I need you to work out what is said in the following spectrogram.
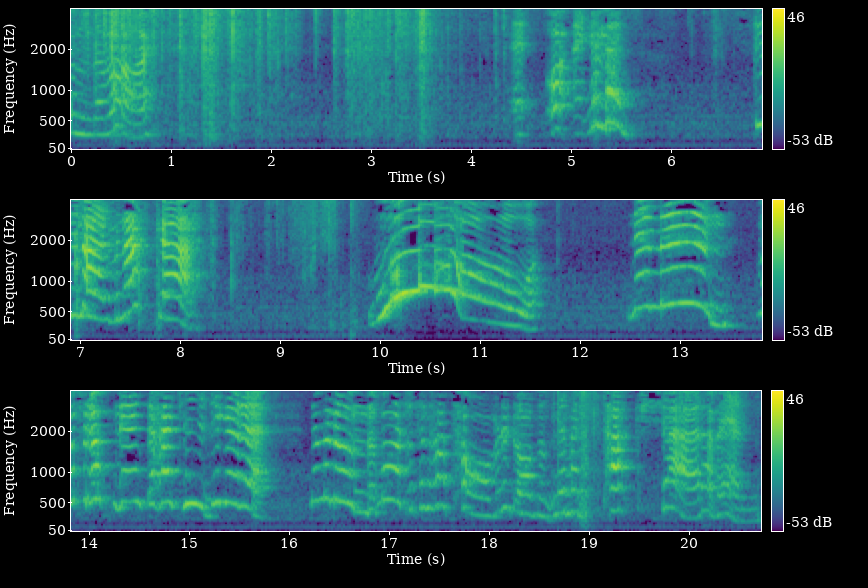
Underbart! Eh, oh, nämen! Det är en almanacka! Wow! Nämen! Varför öppnade jag inte här tidigare? Nämen underbart! Och sen har jag tavlor av dem. Nej men tack kära vän!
